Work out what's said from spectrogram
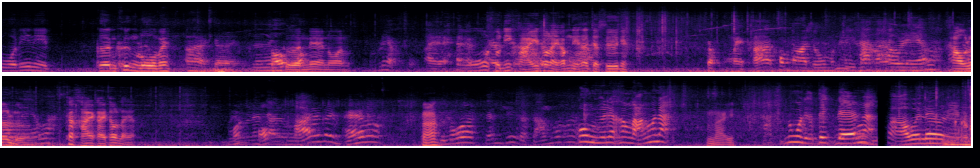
ตัวนี้นี่เกินครึ่งโลไหมอ่าเกินเกินแน่นอนเรียกไอ้โอ้ตัวนี้ขายเท่าไหร่ครับเนี่ยถ้าจะซื้อเนี่ยกับแม่ค้าเข้ามาดูเมื่อกี้เขาก็เอาแล้วะเอาแล้วเหรอะถ้าขายขายเท่าไหร่อะ มันของขายไม่แพงหรอกฮะกิโลเต็มที่กับสามร้อยกุ้งอยู่ในข้างหลังมันน่ะไหนนู่นเดี๋ยวติ๊กแดงอะเอาไว้แล้วนี่ครับ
